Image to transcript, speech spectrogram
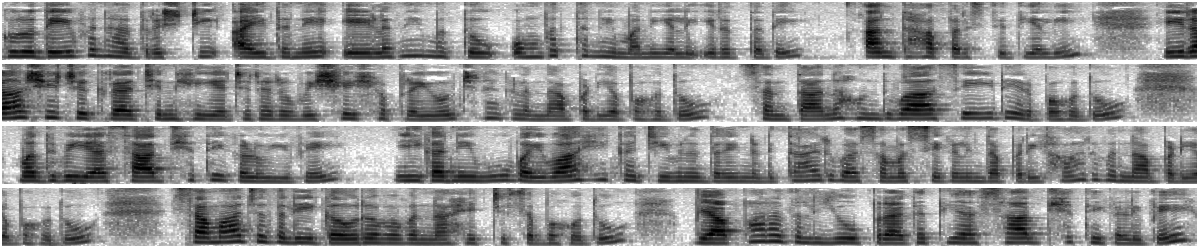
ಗುರುದೇವನ ದೃಷ್ಟಿ ಐದನೇ, ಏಳನೇ ಮತ್ತು ಒಂಬತ್ತನೇ ಮನೆಯಲ್ಲಿ ಇರುತ್ತದೆ. ಅಂತಹ ಪರಿಸ್ಥಿತಿಯಲ್ಲಿ ಈ ರಾಶಿ ಚಕ್ರ ಚಿಹ್ನೆಯ ಜನರು ವಿಶೇಷ ಪ್ರಯೋಜನಗಳನ್ನು ಪಡೆಯಬಹುದು. ಸಂತಾನ ಹೊಂದುವ ಆಸೆ ಈಡೇರಬಹುದು. ಮದುವೆಯ ಸಾಧ್ಯತೆಗಳು ಇವೆ. ಈಗ ನೀವು ವೈವಾಹಿಕ ಜೀವನದಲ್ಲಿ ನಡೀತಾ ಇರುವ ಸಮಸ್ಯೆಗಳಿಂದ ಪರಿಹಾರವನ್ನು ಪಡೆಯಬಹುದು, ಸಮಾಜದಲ್ಲಿ ಗೌರವವನ್ನು ಹೆಚ್ಚಿಸಬಹುದು, ವ್ಯಾಪಾರದಲ್ಲಿಯೂ ಪ್ರಗತಿಯ ಸಾಧ್ಯತೆಗಳಿವೆ,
